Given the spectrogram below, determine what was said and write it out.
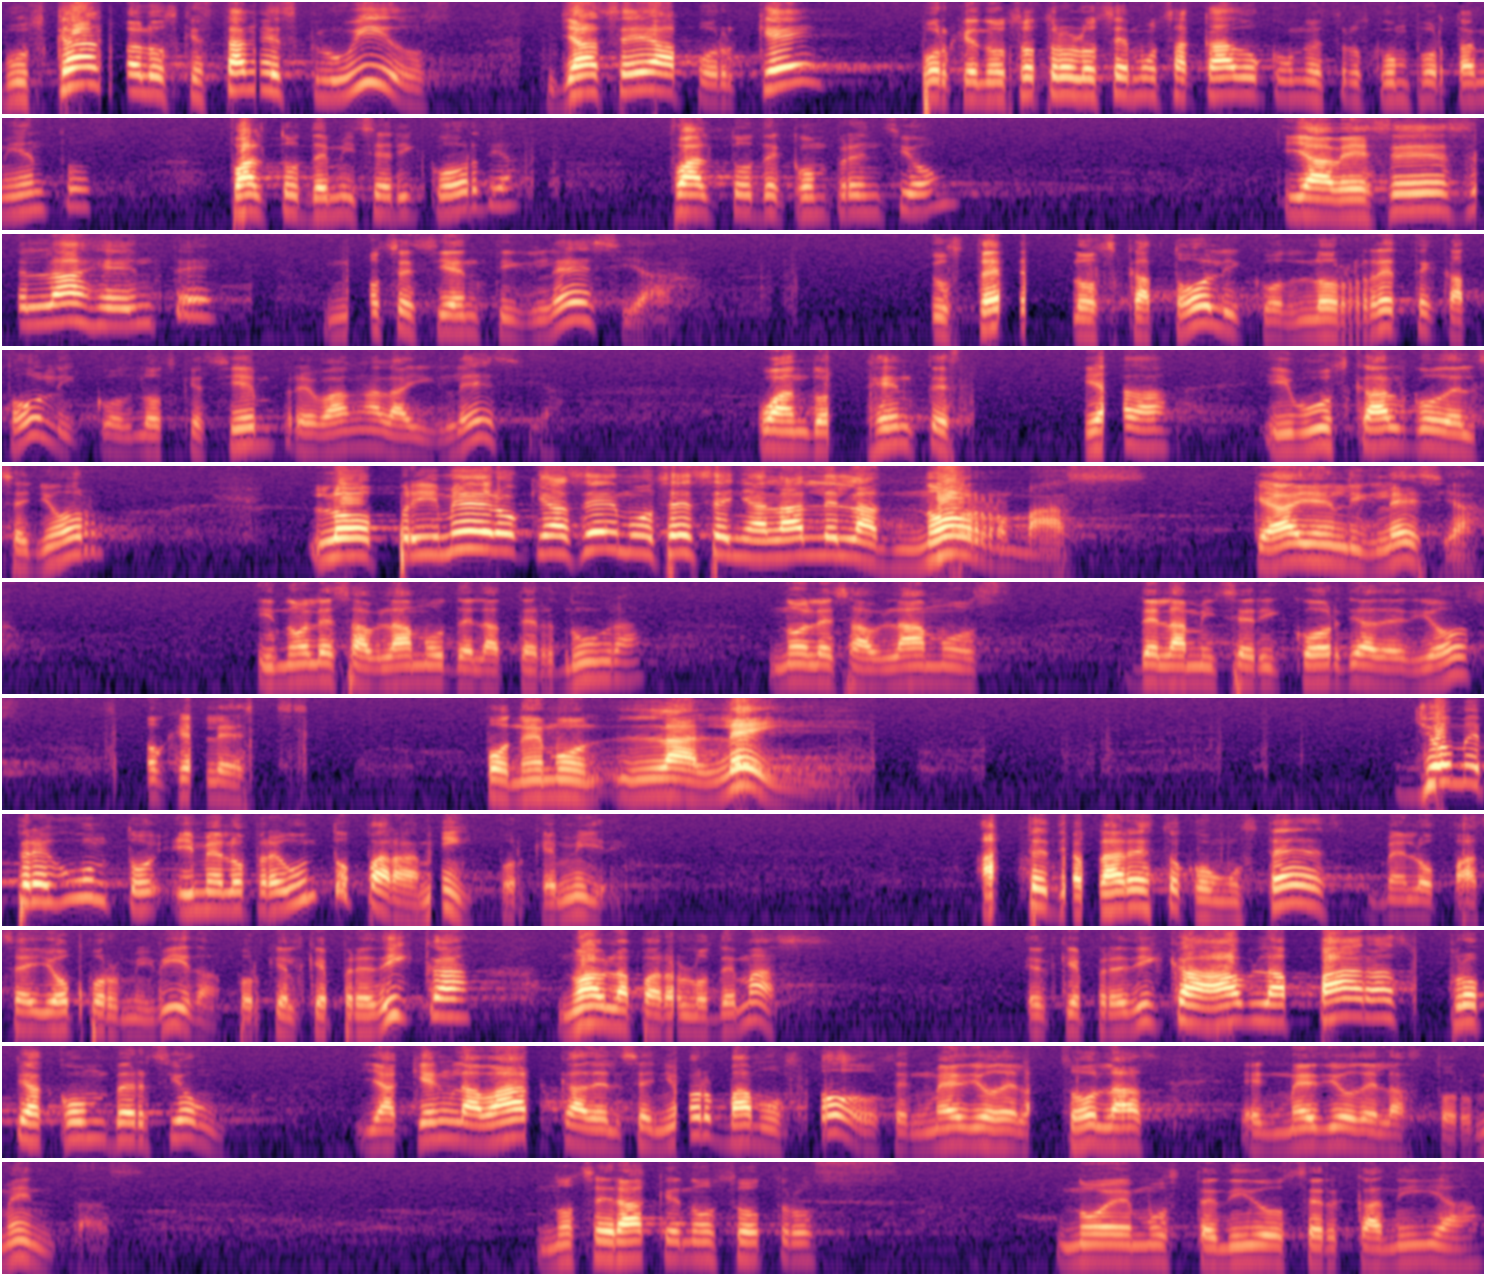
buscando a los que están excluidos, ya sea por qué, porque nosotros los hemos sacado con nuestros comportamientos, faltos de misericordia, faltos de comprensión, y a veces la gente no se siente iglesia. Ustedes, los católicos, los rete católicos, los que siempre van a la iglesia, cuando la gente está y busca algo del Señor, lo primero que hacemos es señalarle las normas que hay en la iglesia. Y no les hablamos de la ternura, no les hablamos de la misericordia de Dios, sino que les ponemos la ley. Yo me pregunto, y me lo pregunto para mí, porque mire, antes de hablar esto con ustedes, me lo pasé yo por mi vida, porque el que predica no habla para los demás. El que predica habla para su propia conversión. Y aquí en la barca del Señor vamos todos en medio de las olas, en medio de las tormentas. ¿No será que nosotros no hemos tenido cercanía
